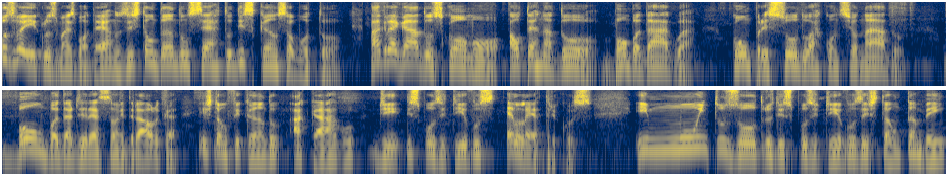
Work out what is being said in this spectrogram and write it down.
Os veículos mais modernos estão dando um certo descanso ao motor. Agregados como alternador, bomba d'água, compressor do ar-condicionado, bomba da direção hidráulica estão ficando a cargo de dispositivos elétricos. E muitos outros dispositivos estão também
